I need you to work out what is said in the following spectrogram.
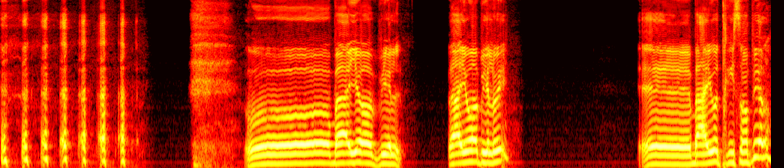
oh, bayo pile. Bayo pile, oui. Eh, euh, bayo tris en pile.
